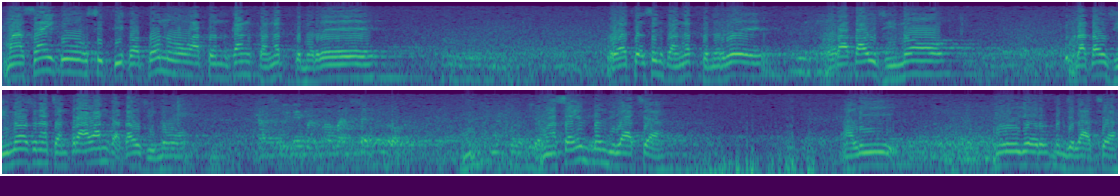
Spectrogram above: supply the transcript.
masa iku siddiqatun wong wadon kang banget benere. Wadon sing banget benere ora tau zina. Ora tau zina senajan perawan gak tau zina. Asline mana masa itu? Masa ini penjelajah Ali meluyur menjelajah.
